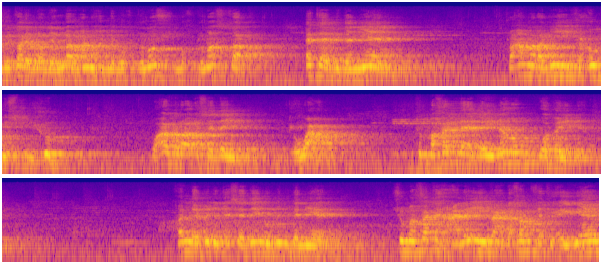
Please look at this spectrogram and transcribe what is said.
أبي طالب رضي الله عنه أن بختنصر أتى بدانيال فأمر به فحبس في شب وأجرى أسدين جوعه ثم خلى بينهم وبينه. خلى بين الأسدين وبين دانيال. ثم فتح عليه بعد خمسة أيام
